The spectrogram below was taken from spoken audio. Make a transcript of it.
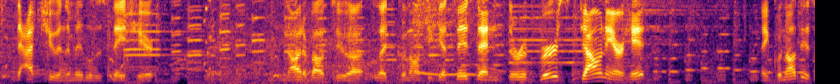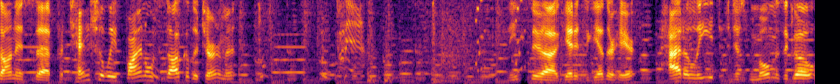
statue in the middle of the stage here. Not about to uh, let Konati get this, and the reverse down air hit. And Konati is on his uh, potentially final stock of the tournament. Needs to uh, get it together here. Had a lead just moments ago.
